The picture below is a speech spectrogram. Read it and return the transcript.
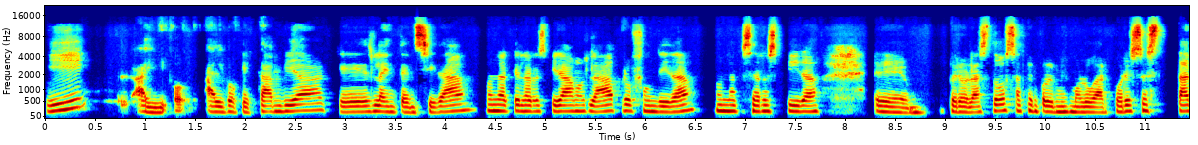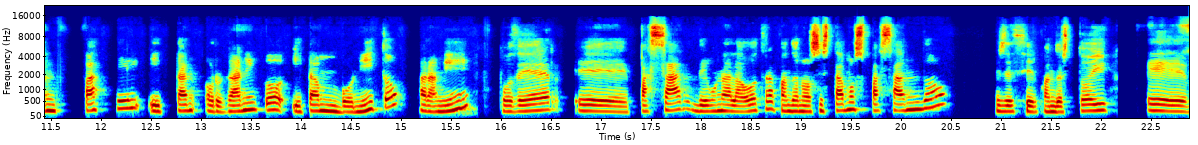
Y hay algo que cambia, que es la intensidad con la que la respiramos, la profundidad con la que se respira, eh, pero las dos se hacen por el mismo lugar. Por eso es tan fácil y tan orgánico y tan bonito para mí poder eh, pasar de una a la otra cuando nos estamos pasando, es decir, cuando estoy em,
